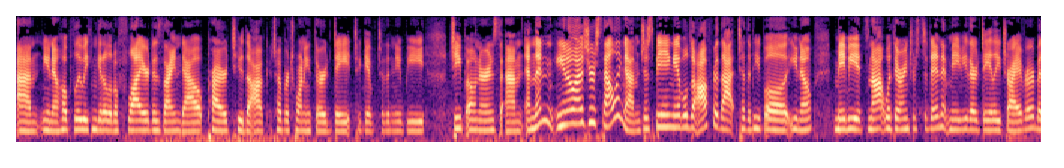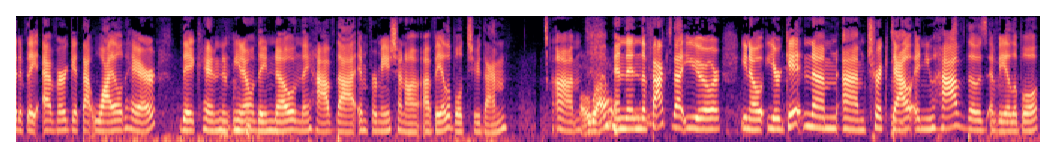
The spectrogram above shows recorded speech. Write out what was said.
Um, you know, hopefully we can get a little flyer designed out prior to the October 23rd date to give to the newbie Jeep owners. Um, and then, you know, as you're selling them, just being able to offer that to the people, you know, maybe it's not what they're interested in. It may be their daily driver, but if they ever get that wild hair, they can, you know, they know and they have that information available to them. Um, All right. and then the fact that you're, you know, you're getting them um, tricked out, and you have those available.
